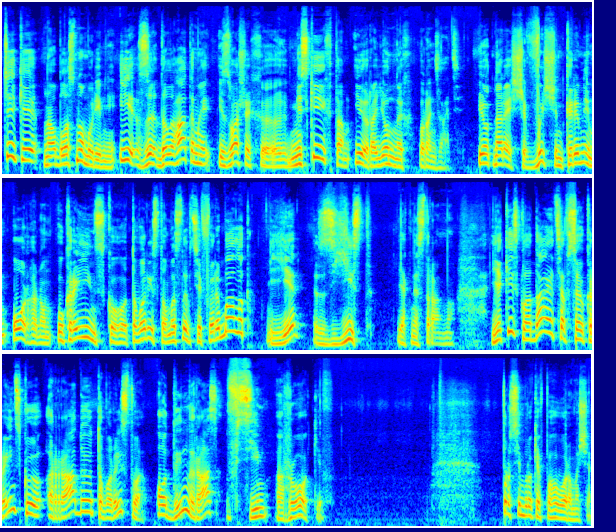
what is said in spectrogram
тільки на обласному рівні, і з делегатами із ваших е, міських там і районних організацій. І от нарешті вищим керівним органом Українського товариства мисливців і рибалок є з'їзд, як не странно, який складається всеукраїнською радою товариства один раз в сім років. Про 7 років поговоримо ще.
